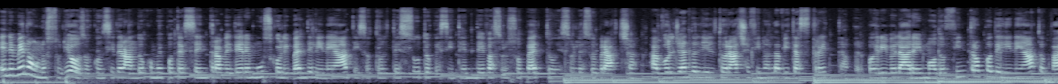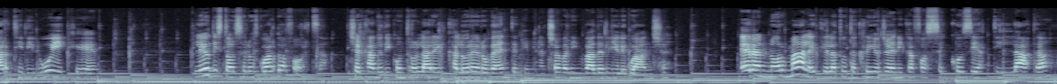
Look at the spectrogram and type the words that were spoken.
e nemmeno a uno studioso, considerando come potesse intravedere muscoli ben delineati sotto il tessuto che si tendeva sul suo petto e sulle sue braccia, avvolgendogli il torace fino alla vita stretta, per poi rivelare in modo fin troppo delineato parti di lui che Leo distolse lo sguardo a forza, cercando di controllare il calore rovente che minacciava di invadergli le guance. Era normale che la tuta criogenica fosse così attillata?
